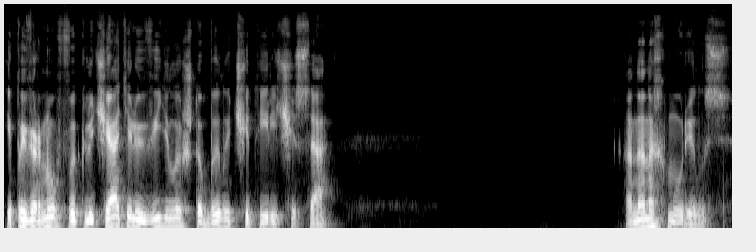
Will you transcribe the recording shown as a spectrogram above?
и, повернув выключатель, увидела, что было четыре часа. Она нахмурилась.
